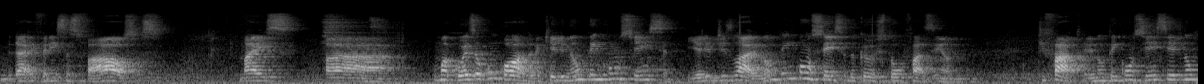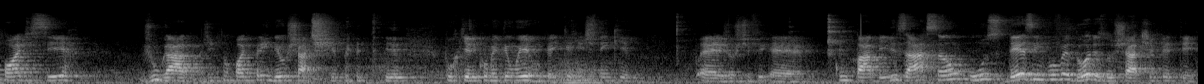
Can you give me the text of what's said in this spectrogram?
dar referências falsas. Mas a, uma coisa eu concordo, é que ele não tem consciência. E ele diz lá, eu não tenho consciência do que eu estou fazendo. De fato, ele não tem consciência e ele não pode ser julgado. A gente não pode prender o chat GPT porque ele cometeu um erro. Quem que a gente tem que é, é, culpabilizar são os desenvolvedores do chat GPT.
